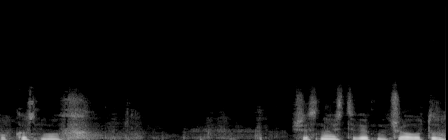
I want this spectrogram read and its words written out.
По-късно в 16 век началото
